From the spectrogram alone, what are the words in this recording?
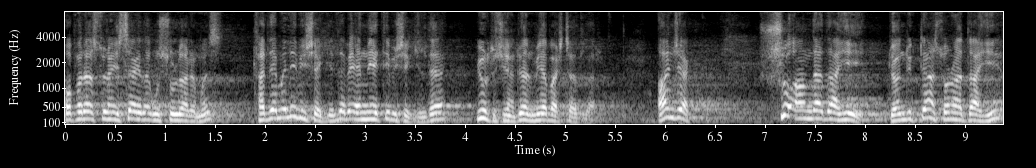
operasyona eden unsurlarımız kademeli bir şekilde ve emniyetli bir şekilde yurt içine dönmeye başladılar. Ancak şu anda dahi döndükten sonra dahi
